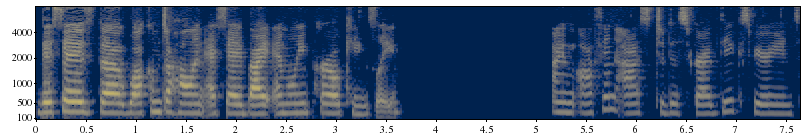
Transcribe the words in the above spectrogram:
this is the Welcome to Holland essay by Emily Pearl Kingsley. I am often asked to describe the experience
